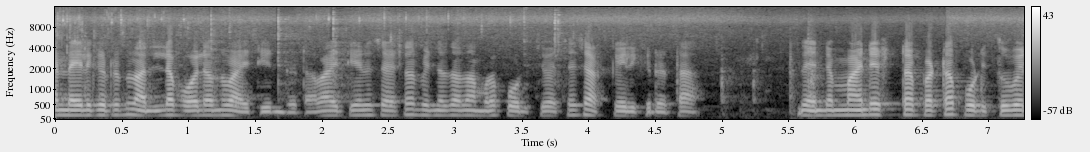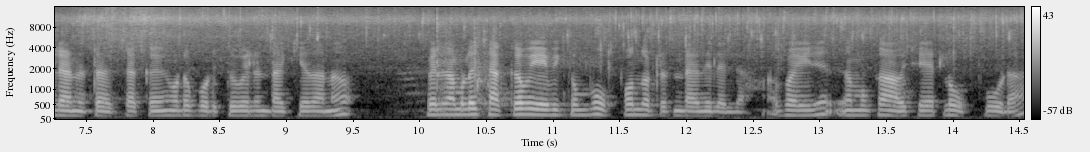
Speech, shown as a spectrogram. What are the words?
എണ്ണയിലേക്ക് ഇട്ടിട്ട് നല്ല പോലെ ഒന്ന് വഴറ്റിയിട്ടുണ്ട് കേട്ടോ. വഴറ്റിയതിന് ശേഷം പിന്നെ അത് നമ്മൾ പൊടിച്ച് വെച്ച ചക്കയിലേക്ക് ഇടട്ടോ ഇത് എന്റെ അമ്മേന്റെ ഇഷ്ടപ്പെട്ട പൊടിത്തൂവലാണ് കേട്ടോ. ചക്കയും കൂടെ പൊടിത്തൂവൽ ഉണ്ടാക്കിയതാണ്. പിന്നെ നമ്മൾ ചക്ക വേവിക്കുമ്പോൾ ഉപ്പൊന്നും ഇട്ടിട്ടുണ്ടായിരുന്നില്ലല്ലോ. അപ്പോൾ അതിന് നമുക്ക് ആവശ്യമായിട്ടുള്ള ഉപ്പ് ഇടാം.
